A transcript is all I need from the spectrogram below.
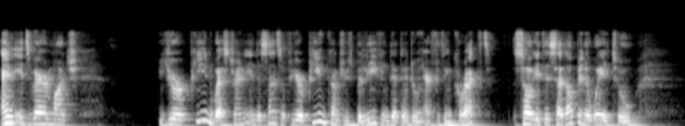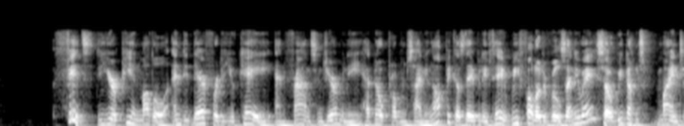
And it's very much European Western in the sense of European countries believing that they're doing everything correct. So it is set up in a way to fit the European model, and therefore the UK and France and Germany had no problem signing up because they believed, hey, we follow the rules anyway, so we don't mind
